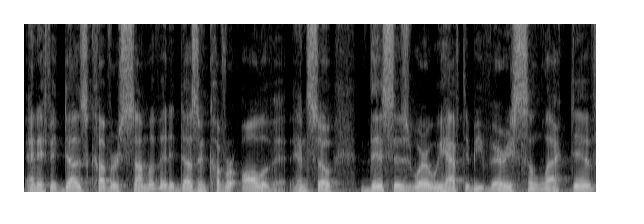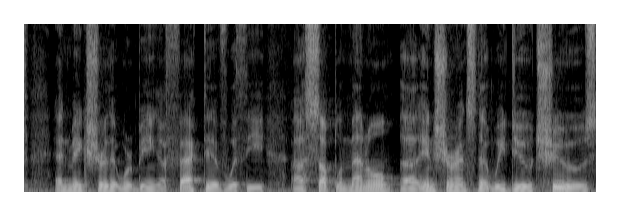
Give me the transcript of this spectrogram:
And if it does cover some of it, it doesn't cover all of it. And so this is where we have to be very selective and make sure that we're being effective with the uh, supplemental uh, insurance that we do choose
